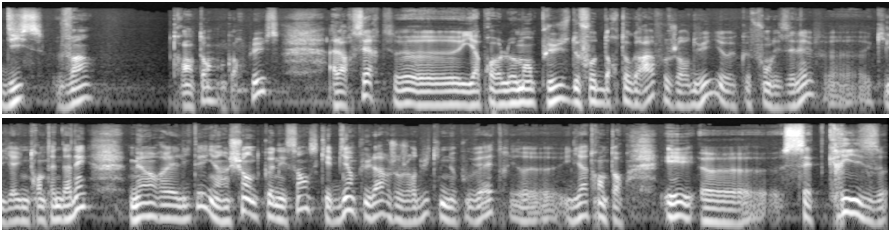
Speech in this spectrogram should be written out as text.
10, 20, 30 ans, encore plus. Alors certes, euh, il y a probablement plus de fautes d'orthographe aujourd'hui euh, que font les élèves euh, qu'il y a une trentaine d'années, mais en réalité, il y a un champ de connaissances qui est bien plus large aujourd'hui qu'il ne pouvait être il y a 30 ans. Et cette crise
